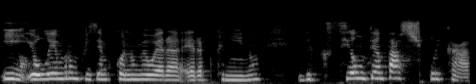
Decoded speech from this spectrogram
E eu lembro-me, por exemplo, quando o meu era, era pequenino, de que se ele me tentasse explicar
